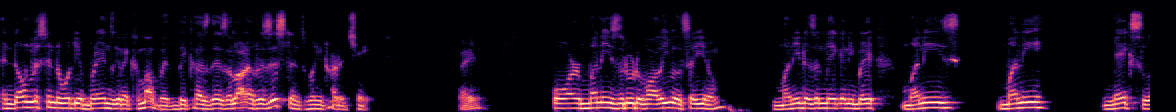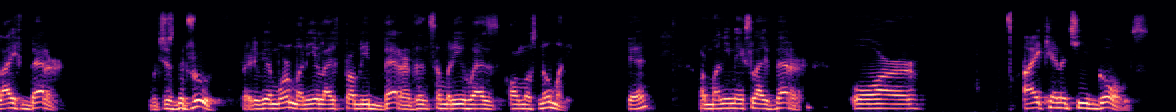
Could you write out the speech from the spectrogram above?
and don't listen to what your brain's going to come up with because there's a lot of resistance when you try to change right? Or money is the root of all evil. Say you know money doesn't make anybody money's money makes life better which is the truth right? If you have more money your life's probably better than somebody who has almost no money okay? Or money makes life better. Or i can achieve goals.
